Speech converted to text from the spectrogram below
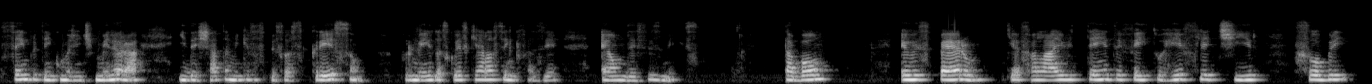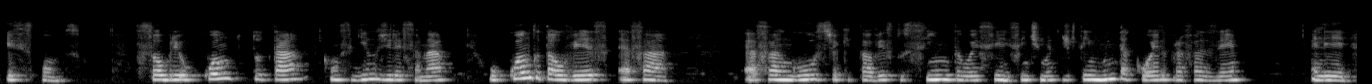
Sempre tem como a gente melhorar e deixar também que essas pessoas cresçam por meio das coisas que elas têm que fazer, é um desses meios. Tá bom? Eu espero que essa live tenha te feito refletir sobre esses pontos, sobre o quanto tu tá conseguindo direcionar, o quanto talvez essa essa angústia que talvez tu sinta ou esse sentimento de que tem muita coisa para fazer, ele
